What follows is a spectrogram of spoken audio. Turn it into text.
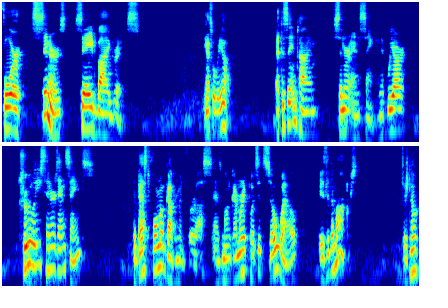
for sinners saved by grace. And that's what we are. At the same time, sinner and saint. And if we are truly sinners and saints, the best form of government for us, as Montgomery puts it so well, is a democracy. There's no,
